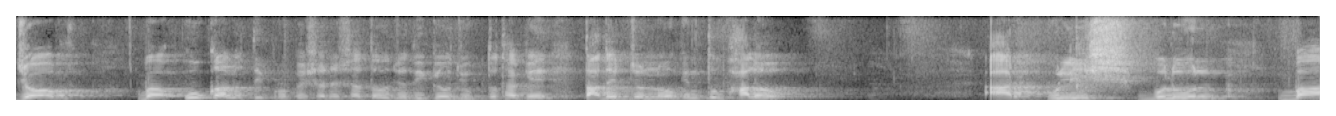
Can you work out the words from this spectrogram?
জব বা ওকালতি প্রফেশনের সাথেও যদি কেউ যুক্ত থাকে, তাদের জন্যও কিন্তু ভালো। আর পুলিশ বলুন বা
